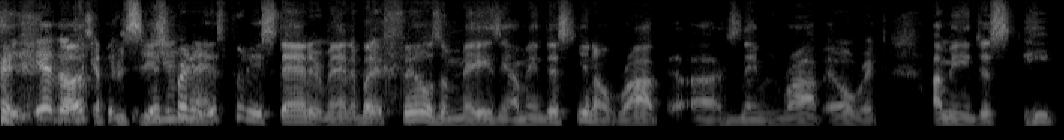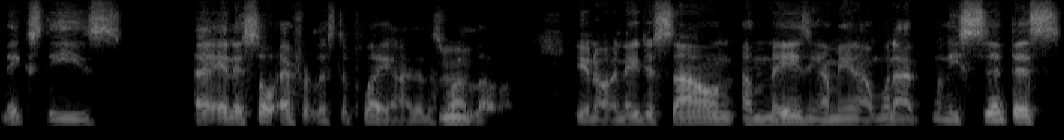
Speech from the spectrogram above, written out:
yeah. no, like it's, it's, pretty. It's pretty standard, man. But it feels amazing. I mean, this. You know, Rob. Uh, his name is Rob Elrick. I mean, just he makes these, and it's so effortless to play. I, that's why mm. I love them. You know, and they just sound amazing. I mean, when I when he sent this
